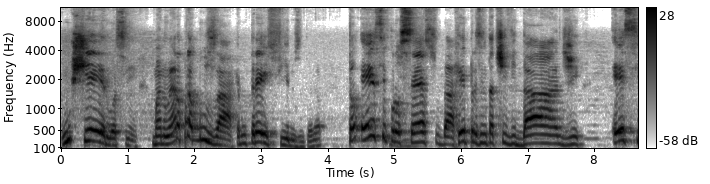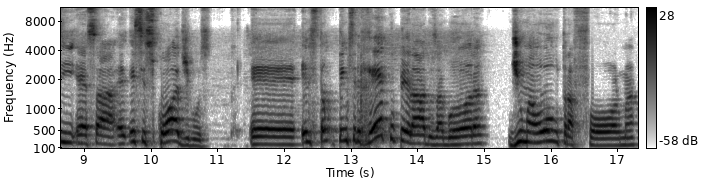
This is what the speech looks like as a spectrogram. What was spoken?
um cheiro assim, mas não era para abusar, eram três filhos, entendeu? Então esse processo da representatividade, esse, essa, esses códigos, é, eles estão têm que ser recuperados agora de uma outra forma,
